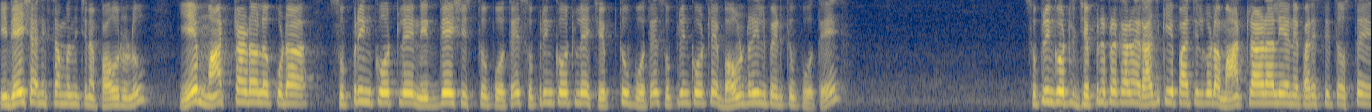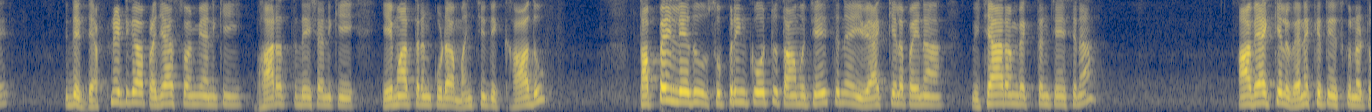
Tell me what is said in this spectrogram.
ఈ దేశానికి సంబంధించిన పౌరులు ఏం మాట్లాడాలో కూడా సుప్రీంకోర్టులే నిర్దేశిస్తూ పోతే సుప్రీంకోర్టులే చెప్తూ పోతే సుప్రీంకోర్టులే బౌండరీలు పెడుతూ పోతే సుప్రీంకోర్టులు చెప్పిన ప్రకారమే రాజకీయ పార్టీలు కూడా మాట్లాడాలి అనే పరిస్థితి వస్తే ఇది డెఫినెట్గా ప్రజాస్వామ్యానికి భారతదేశానికి ఏమాత్రం కూడా మంచిది కాదు. తప్పేం లేదు సుప్రీంకోర్టు తాము చేసిన ఈ వ్యాఖ్యలపైన విచారం వ్యక్తం చేసినా ఆ వ్యాఖ్యలు వెనక్కి తీసుకున్నట్టు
